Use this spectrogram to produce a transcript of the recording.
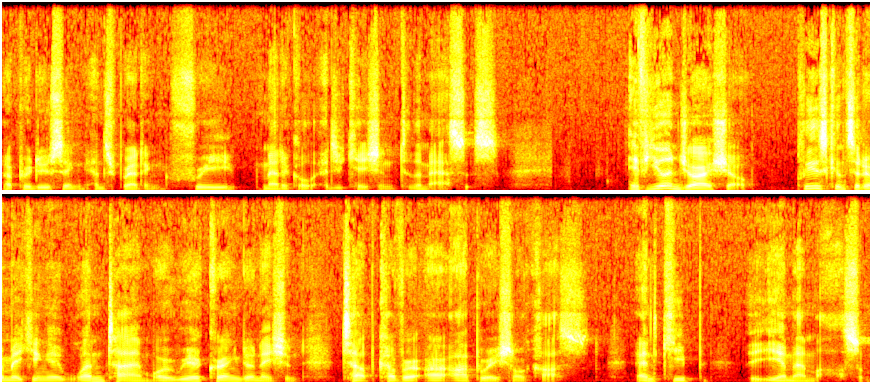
of producing and spreading free medical education to the masses. If you enjoy our show, please consider making a one time or recurring donation to help cover our operational costs and keep the EMM awesome.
